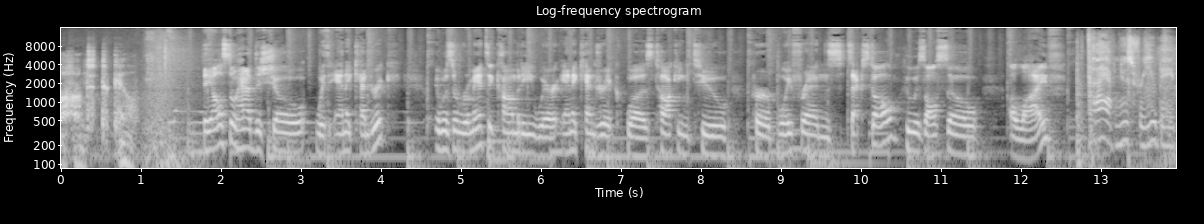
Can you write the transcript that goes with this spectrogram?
a hunt to kill. They also had the show with Anna Kendrick. It was a romantic comedy where Anna Kendrick was talking to her boyfriend's sex doll, who is also alive. But I have news for you, babe.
